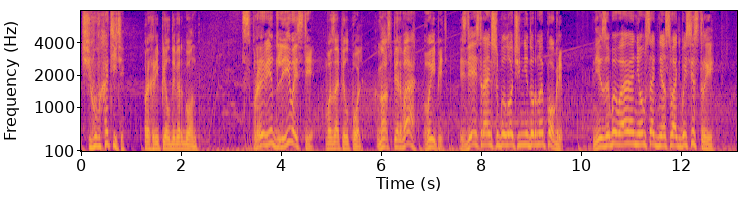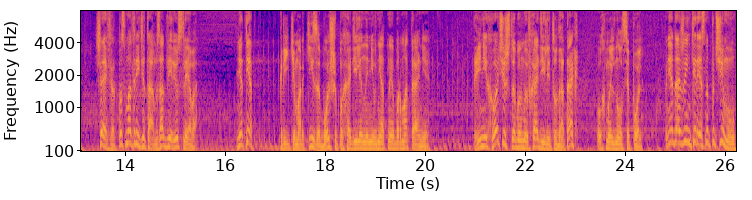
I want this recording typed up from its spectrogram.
Чего вы хотите?» – прохрипел Девергонт. «Справедливости!» – возопил Поль. «Но сперва выпить. Здесь раньше был очень недурной погреб. Не забываю о нем со дня свадьбы сестры. Шефер, посмотрите там, за дверью слева». «Нет-нет, Крики маркиза больше походили на невнятное бормотание. «Ты не хочешь, чтобы мы входили туда, так?» – ухмыльнулся Поль. «Мне даже интересно, почему».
